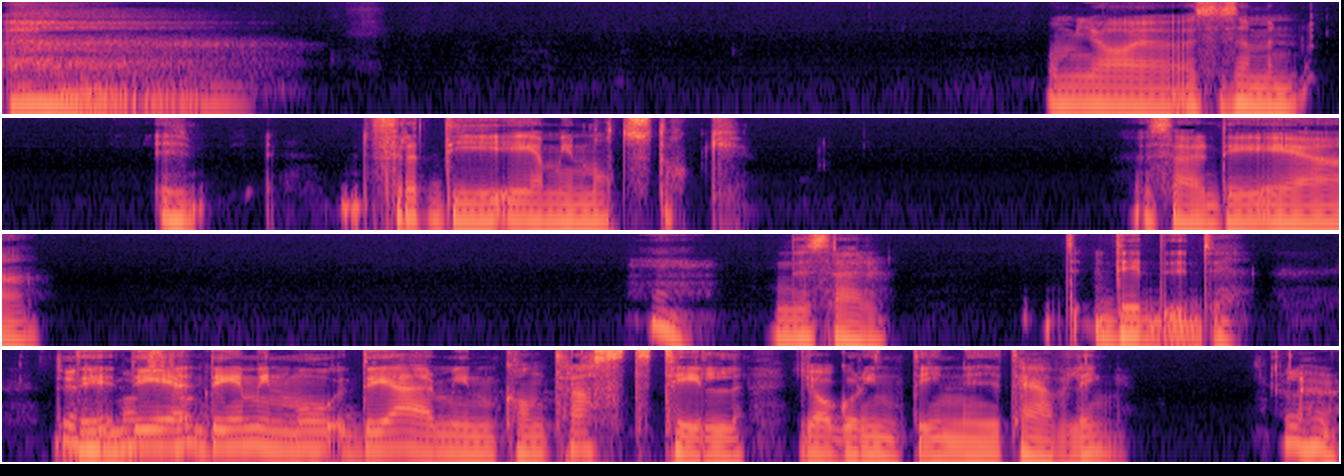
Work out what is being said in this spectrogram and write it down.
Om jag, alltså, så här, men, för att det är min måttstock. Så här, det är... Det är så här... Det, det, det, Det är det, det, det, är min, det är min kontrast till jag går inte in i tävling. Eller hur?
